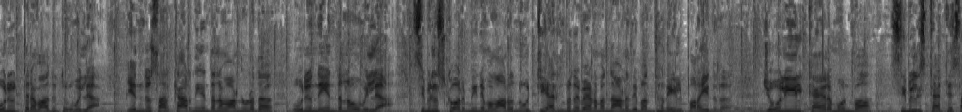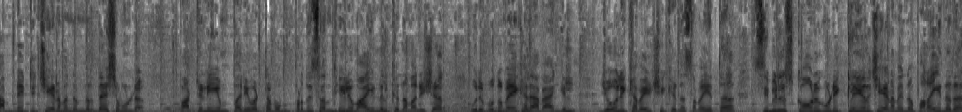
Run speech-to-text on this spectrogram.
ഒരു ഉത്തരവാദിത്വവുമില്ല. എന്ത് സർക്കാർ നിയന്ത്രണമാണുള്ളത്? ഒരു നിയന്ത്രണവുമില്ല. സിവിൽ സ്കോർ മിനിമം അറുന്നൂറ്റി അൻപത് വേണമെന്നാണ് നിബന്ധനയിൽ പറയുന്നത്. ജോലിയിൽ കയറും മുൻപ് സിവിൽ സ്റ്റാറ്റസ് അപ്ഡേറ്റ് ചെയ്യണമെന്നും നിർദ്ദേശമുണ്ട്. പട്ടിണിയും പരിവട്ടവും പ്രതിസന്ധിയിലുമായി നിൽക്കുന്ന മനുഷ്യർ ഒരു പൊതുമേഖലാ ബാങ്കിൽ ജോലിക്ക് അപേക്ഷിക്കുന്ന സമയത്ത് സിവിൽ സ്കോർ കൂടി ക്ലിയർ ചെയ്യണമെന്ന് പറയുന്നത്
